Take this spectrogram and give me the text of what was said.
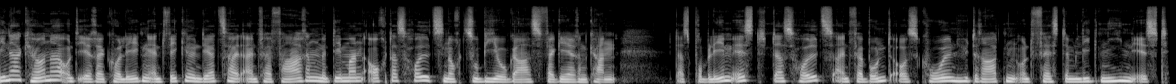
Ina Körner und ihre Kollegen entwickeln derzeit ein Verfahren, mit dem man auch das Holz noch zu Biogas vergären kann. Das Problem ist, dass Holz ein Verbund aus Kohlenhydraten und festem Lignin ist.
